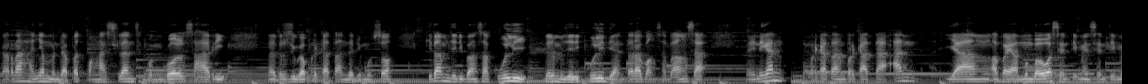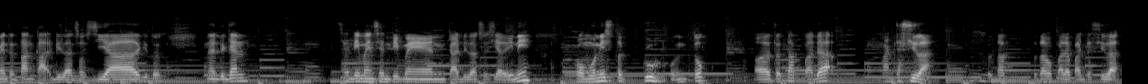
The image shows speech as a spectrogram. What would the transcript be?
karena hanya mendapat penghasilan sebenggol sehari. Nah, terus juga perkataan dari Muso, kita menjadi bangsa kuli dan menjadi kuli di antara bangsa-bangsa. Nah, ini kan perkataan-perkataan yang apa ya, membawa sentimen-sentimen tentang keadilan sosial gitu. Nah, dengan sentimen-sentimen keadilan sosial ini, komunis teguh untuk eh, tetap pada Pancasila, tetap tetap pada Pancasila.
